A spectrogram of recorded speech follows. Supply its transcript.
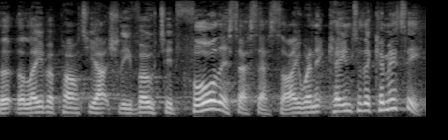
that the Labour Party actually voted for this SSI when it came to the committee.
